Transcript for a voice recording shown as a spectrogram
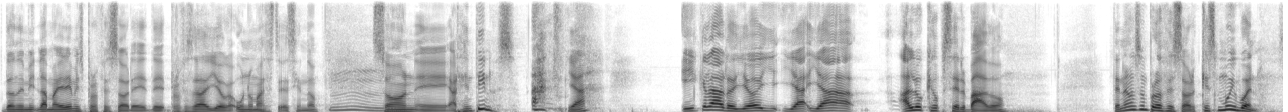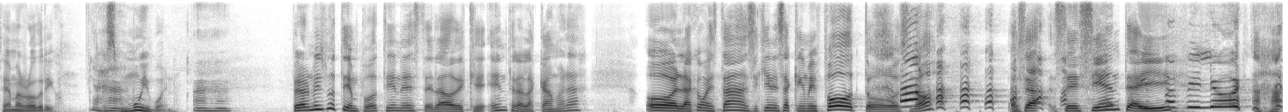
donde la mayoría de mis profesores, de profesora de yoga, uno más estoy haciendo, mm. son eh, argentinos. Ah. ¿Ya? Y claro, yo ya, ya, algo que he observado, tenemos un profesor que es muy bueno, se llama Rodrigo. Es muy bueno. Pero al mismo tiempo tiene este lado de que entra a la cámara, hola, ¿cómo están? Si quieren, sáquenme fotos, ¿no? O sea, se siente ahí. Ajá.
